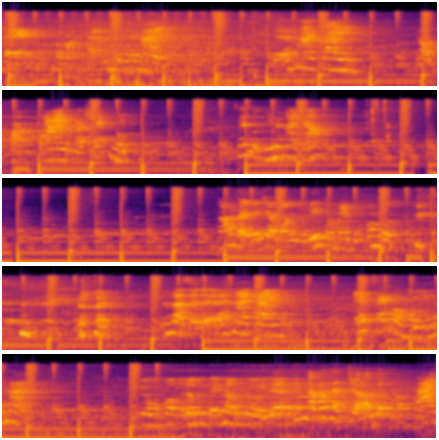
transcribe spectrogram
sàn và mặt thẳng như thế này. Để hai tay rộng bằng vai và sát ngực. Sát ngực như thế này nhá. Nói vậy để cho mọi người biết hôm nay cũng có ngực. Rồi, chúng ta sẽ để hai tay vào người như thế này. Dùng phần lưng để nâng người lên, chúng ta có thể trợ lực bằng tay.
